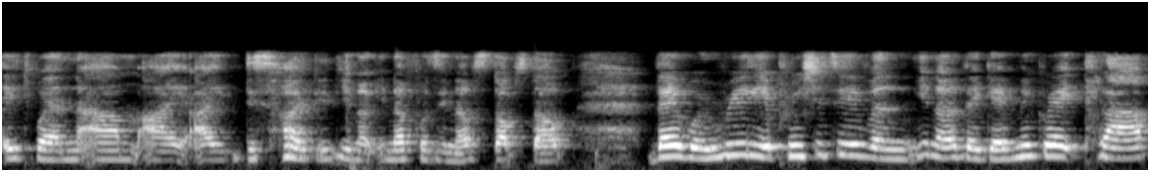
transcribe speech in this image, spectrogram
it, when um, I, I decided, you know, enough was enough, stop, stop, they were really appreciative and, you know, they gave me a great clap.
